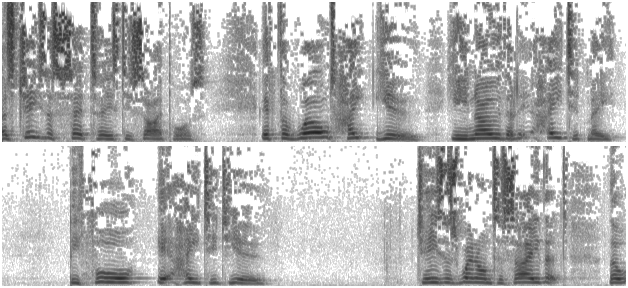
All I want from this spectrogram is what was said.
As Jesus said to his disciples, if the world hate you, ye know that it hated me before it hated you. Jesus went on to say that the,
